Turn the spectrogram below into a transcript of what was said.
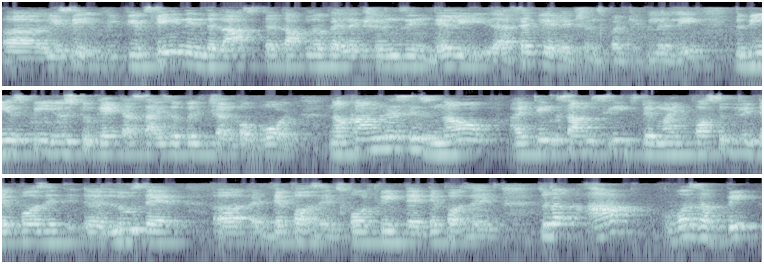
Uh, you see, we- we've seen in the last couple of elections in Delhi, the assembly elections particularly, the BSP used to get a sizable chunk of vote. Now Congress is now, I think some seats they might possibly deposit, uh, lose their uh, deposits, forfeit their deposits. So the AAP was a big,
